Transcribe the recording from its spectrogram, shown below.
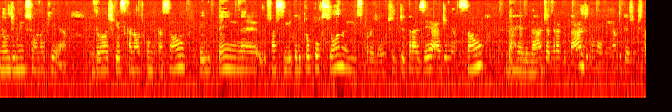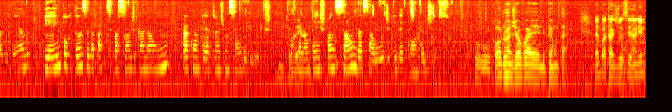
não dimensiona o que é. Então eu acho que esse canal de comunicação ele tem, né, ele facilita, ele proporciona isso para gente de trazer a dimensão da realidade, a gravidade do momento que a gente está vivendo e a importância da participação de cada um para conter a transmissão do vírus, Muito porque bem. não tem expansão da saúde que dê conta disso. O Cláudio Rangel vai lhe perguntar. É, boa tarde, Josiane.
